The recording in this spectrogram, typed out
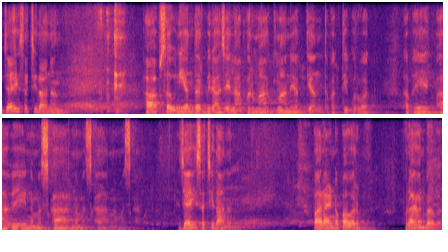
જય સચ્ચિદાનંદ આપ સૌની અંદર બિરાજેલા પરમાત્માને અત્યંત ભક્તિપૂર્વક અભેદ ભાવે નમસ્કાર નમસ્કાર નમસ્કાર. જય સચ્ચિદાનંદ પારાયણનો પાવર પુરાયો ને બરાબર?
